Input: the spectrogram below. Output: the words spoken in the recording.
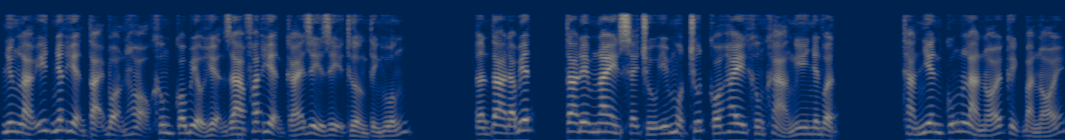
Nhưng là ít nhất hiện tại bọn họ không có biểu hiện ra phát hiện cái gì dị thường tình huống. Ấn ta đã biết, ta đêm nay sẽ chú ý một chút có hay không khả nghi nhân vật. Thản nhiên cũng là nói kịch bản nói.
